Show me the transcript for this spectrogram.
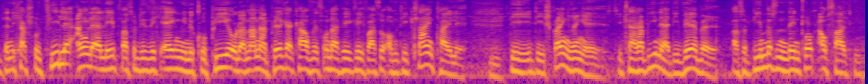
Denn ich habe schon viele Angler erlebt, weißt du, die sich irgendwie eine Kopie oder einen anderen Pilger kaufen, ist unabhängig, weißt du, um die Kleinteile, die, die Sprengringe, die Karabiner, die Wirbel, also die müssen den Druck aushalten.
